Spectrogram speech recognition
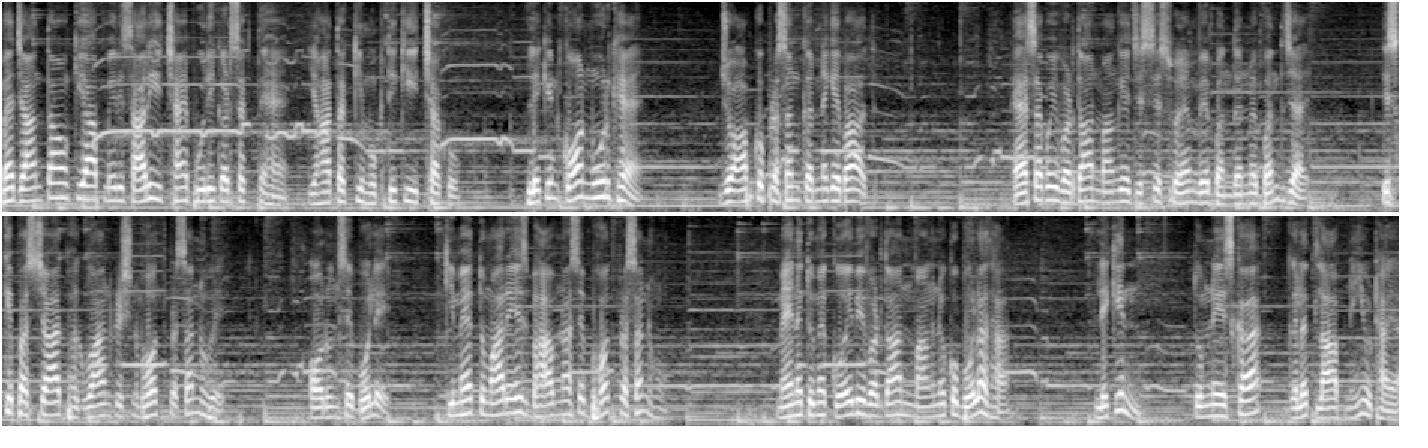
मैं जानता हूँ कि आप मेरी सारी इच्छाएँ पूरी कर सकते हैं, यहाँ तक कि मुक्ति की इच्छा को। लेकिन कौन मूर्ख है जो आपको प्रसन्न करने के बाद ऐसा कोई वरदान मांगे जिससे स्वयं वे बंधन में बंध जाए? इसके पश्चात भगवान कृष्ण बहुत प्रसन्न हुए। और उनसे बोले कि मैं तुम्हारे इस भावना से बहुत प्रसन्न हूँ। मैंने तुम्हें कोई भी वरदान मांगने को बोला था, लेकिन तुमने इसका गलत लाभ नहीं उठाया।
